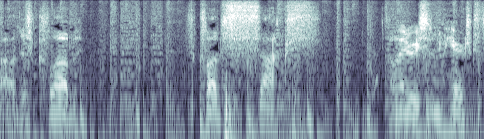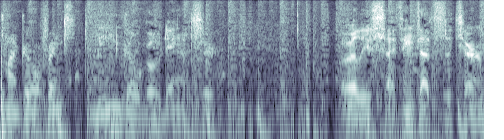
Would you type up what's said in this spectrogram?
Oh, this club. This club sucks. The only reason I'm here is because my girlfriend's the mean go-go dancer. Or at least I think that's the term.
